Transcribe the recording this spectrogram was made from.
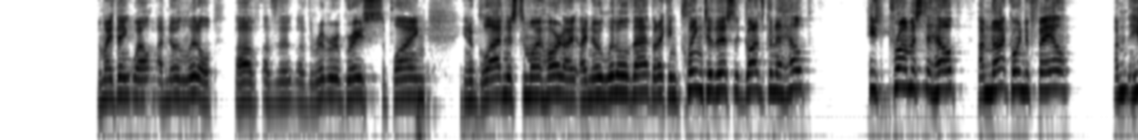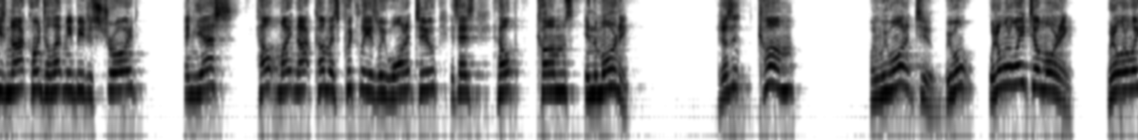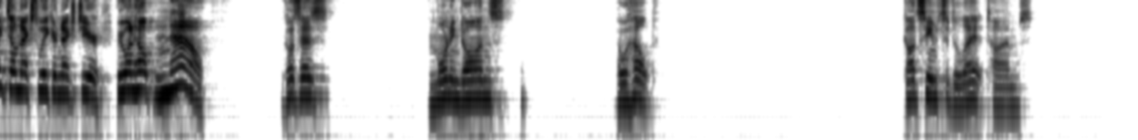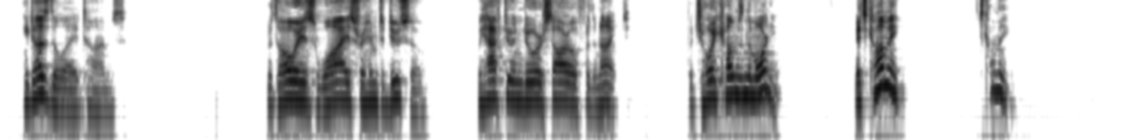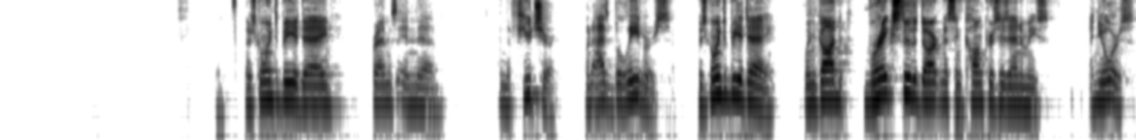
We might think, well, I've known little of, of, the, of the river of grace supplying, you know, gladness to my heart. I, I know little of that, but I can cling to this that God's going to help. He's promised to help. I'm not going to fail. I'm, he's not going to let me be destroyed. And yes, help might not come as quickly as we want it to. It says help comes in the morning. It doesn't come when we want it to. We won't we don't want to wait till morning. We don't want to wait till next week or next year. We want help now. God says, when morning dawns, I will help. God seems to delay at times. He does delay at times. But it's always wise for him to do so. We have to endure sorrow for the night. But joy comes in the morning. It's coming. It's coming. There's going to be a day, friends, in the, in the future when, as believers, there's going to be a day when God breaks through the darkness and conquers his enemies and yours.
